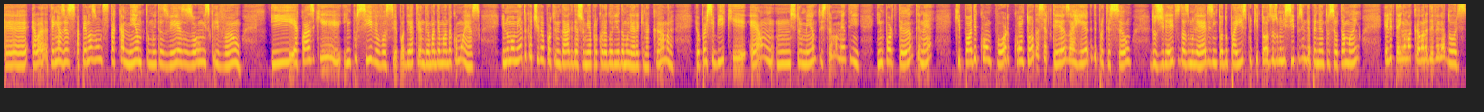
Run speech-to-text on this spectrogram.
É, ela tem às vezes apenas um destacamento, muitas vezes, ou um escrivão. E é quase que impossível você poder atender uma demanda como essa. E no momento que eu tive a oportunidade de assumir a Procuradoria da Mulher aqui na Câmara, eu percebi que é um, um instrumento extremamente importante, né? Que pode compor com toda certeza a rede de proteção dos direitos das mulheres em todo o país, porque todos os municípios, independente do seu tamanho, ele tem uma Câmara de Vereadores.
